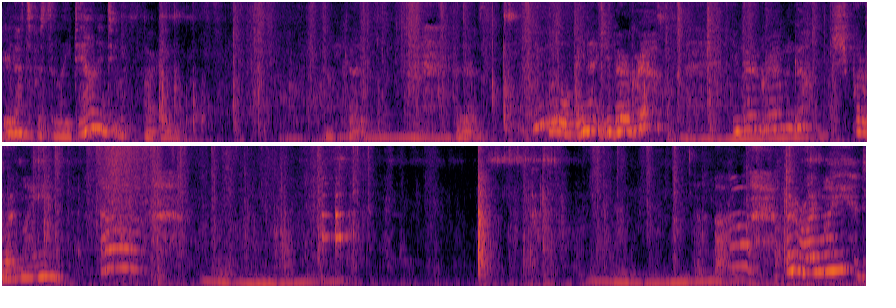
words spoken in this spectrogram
You're not supposed to lay down and do it. All right, hang on. Oh, he got it. And that was, you little peanut, you better grab. You better grab and go. Shh, put it right in my hand. Ah. Put it right in my hand.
